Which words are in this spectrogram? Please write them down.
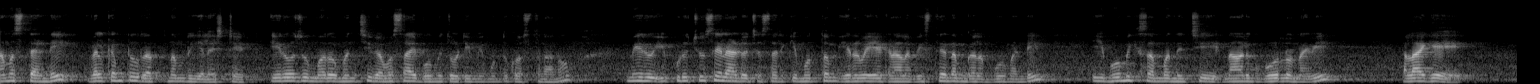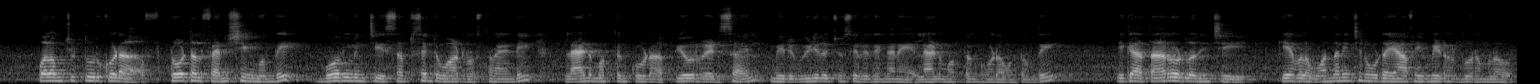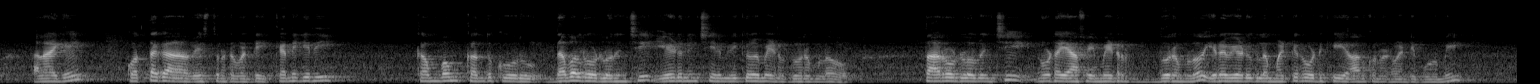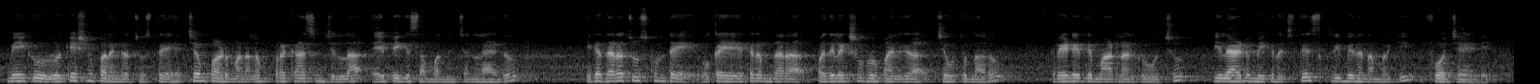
నమస్తే అండి. Welcome to Ratnam real estate. ఈరోజు మరో మంచి వ్యవసాయ భూమితోటి మీ ముందుకు వస్తున్నాను. మీరు ఇప్పుడు చూసే ల్యాండ్ వచ్చేసరికి మొత్తం ఇరవై ఎకరాల విస్తీర్ణం గల భూమి అండి ఈ భూమికి సంబంధించి నాలుగు బోర్లు ఉన్నవి. అలాగే పొలం చుట్టూరు కూడా టోటల్ ఫెన్షింగ్ ఉంది. బోర్ల నుంచి సబ్సెంట్ వాటర్ వస్తున్నాయండి. ల్యాండ్ మొత్తం కూడా ప్యూర్ రెడ్ సాయిల్. మీరు వీడియోలో చూసే విధంగానే ల్యాండ్ మొత్తం కూడా ఉంటుంది. ఇక తార్ రోడ్లో నుంచి కేవలం వంద నుంచి నూట యాభై మీటర్ల దూరంలో అలాగే కొత్తగా వేస్తున్నటువంటి కనిగిరి కంబం కందుకూరు డబల్ రోడ్లో నుంచి ఏడు నుంచి ఎనిమిది కిలోమీటర్ దూరంలో తార్ రోడ్లో నుంచి నూట యాభై మీటర్ దూరంలో ఇరవై అడుగుల మట్టి రోడ్డుకి ఆనుకున్నటువంటి భూమి. మీకు లొకేషన్ పరంగా చూస్తే హెచ్ఎంపాడు మండలం ప్రకాశం జిల్లా ఏపీకి సంబంధించిన ల్యాండ్. ఇక ధర చూసుకుంటే ఒక ఎకరం ధర పది లక్షల రూపాయలుగా చెబుతున్నారు. రేట్ అయితే మాట్లాడుకోవచ్చు. ఈ ల్యాండ్ మీకు నచ్చితే స్క్రీన్ మీద నెంబర్కి ఫోన్ చేయండి.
